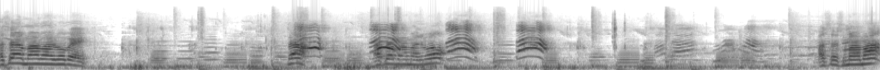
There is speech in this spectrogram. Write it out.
Asa mama mo be? Da! Asa mama mo? Asa si mama?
